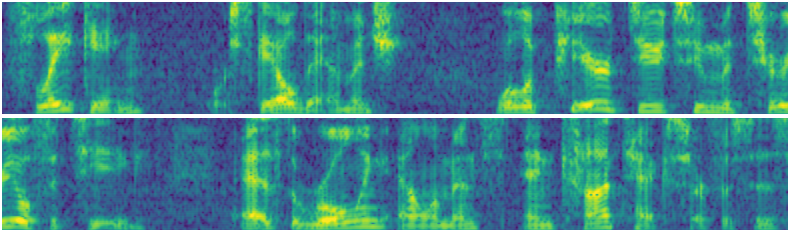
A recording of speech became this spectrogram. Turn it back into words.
flaking, or scale damage, will appear due to material fatigue as the rolling elements and contact surfaces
